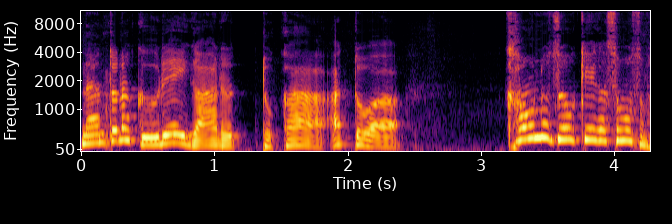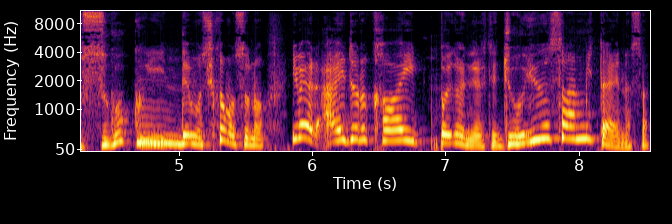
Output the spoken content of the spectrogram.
なんとなく憂いがあるとか、あとは、顔の造形がそもそもすごくいい。でもしかもその、いわゆるアイドル可愛いっぽい感じじゃなくて、女優さんみたいなさ、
